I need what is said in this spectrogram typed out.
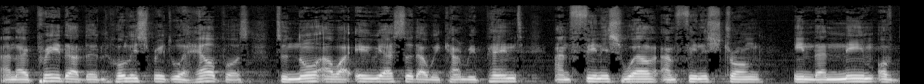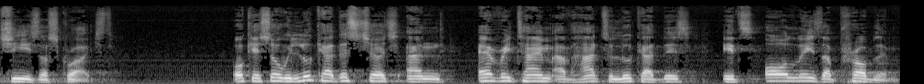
And I pray that the Holy Spirit will help us to know our areas so that we can repent and finish well and finish strong in the name of Jesus Christ. Okay, so we look at this church, and every time I've had to look at this, it's always a problem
